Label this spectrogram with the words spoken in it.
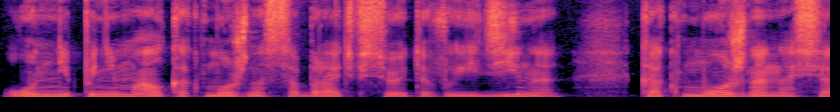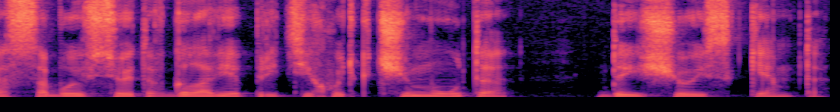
Он не понимал, как можно собрать все это воедино, как можно, нося с собой все это в голове, прийти хоть к чему-то, да еще и с кем-то.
